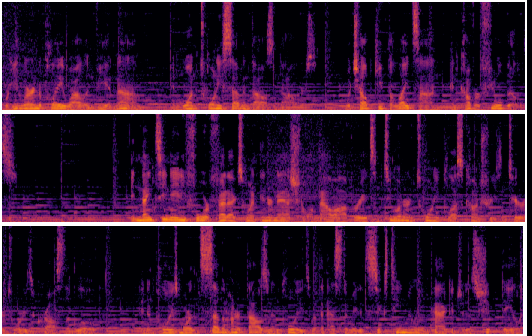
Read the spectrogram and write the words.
where he learned to play while in Vietnam and won $27,000, which helped keep the lights on and cover fuel bills. In 1984, FedEx went international and now operates in 220 plus countries and territories across the globe and employs more than 700,000 employees with an estimated 16 million packages shipped daily.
